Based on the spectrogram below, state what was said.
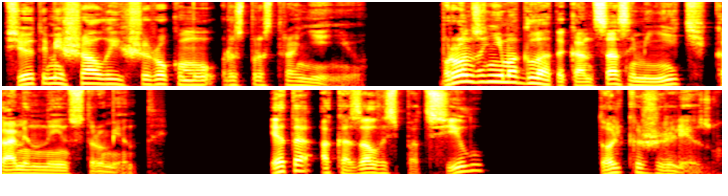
Все это мешало их широкому распространению. Бронза не могла до конца заменить каменные инструменты. Это оказалось под силу только железу.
